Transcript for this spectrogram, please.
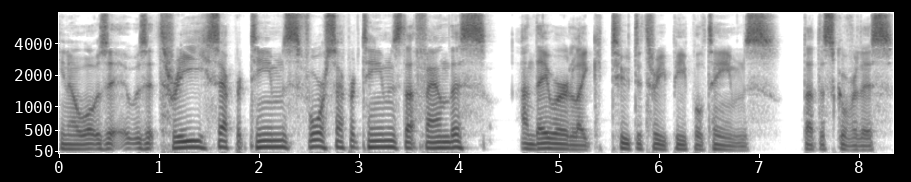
you know, what was it? Was it three separate teams, four separate teams that found this? And they were like two to three people teams that discover this.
